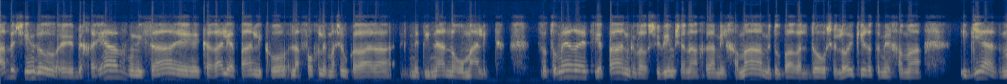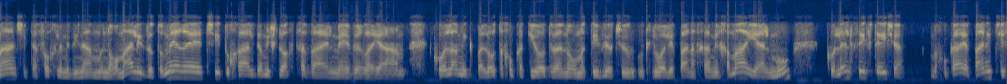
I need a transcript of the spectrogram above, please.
אבא שינזו אה, בחייו, הוא ניסה, אה, קרא ליפן לקרוא, להפוך למה שהוא קרא לה מדינה נורמלית. זאת אומרת, יפן כבר 70 שנה אחרי המלחמה, מדובר על דור שלא הכיר את המלחמה, הגיע הזמן שהיא תהפוך למדינה נורמלית, זאת אומרת שהיא תוכל גם לשלוח צבא אל מעבר לים. כל המגבלות החוקתיות והנורמטיביות שהוטלו על יפן אחרי המלחמה ייעלמו, כולל סעיף 9. בחוקה היפנית יש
